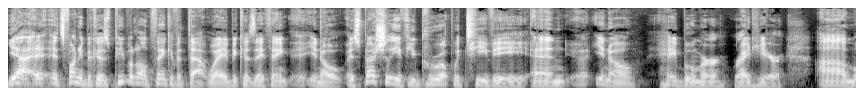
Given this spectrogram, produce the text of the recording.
Yeah, it's funny because people don't think of it that way because they think, you know, especially if you grew up with TV and, uh, you know, hey, boomer, right here. Um,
